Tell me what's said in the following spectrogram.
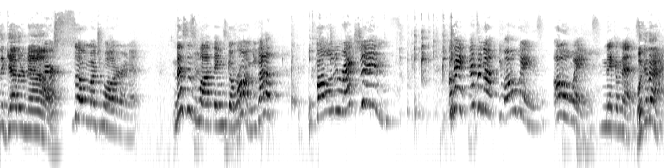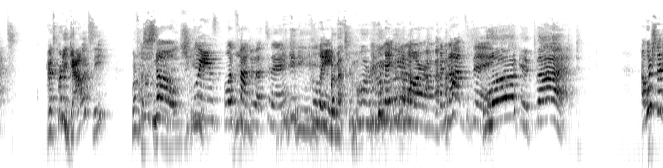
it together now. There's so much water in it. This is why things go wrong. You gotta follow directions. Okay, that's enough. You always, always make a mess. Look at that. That's pretty galaxy. What I No, please, let's not do that today. Please. What about tomorrow? Maybe tomorrow, but not today. Look at that. I wish there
